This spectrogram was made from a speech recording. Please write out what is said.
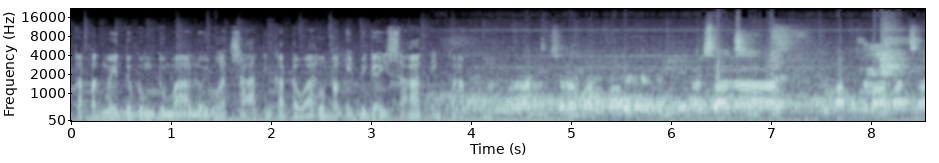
kapag may dugong dumaloy buhat sa ating katawan upang ibigay sa ating kapwa. Maraming salamat, Father Henry. Sana nagpapasalamat sa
